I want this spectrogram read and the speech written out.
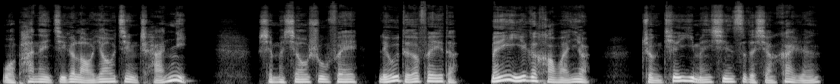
我怕那几个老妖精缠你。什么萧淑妃、刘德妃的，没一个好玩意儿，整天一门心思的想害人。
